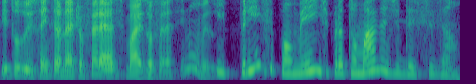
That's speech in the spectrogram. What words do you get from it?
E tudo isso a internet oferece, mas oferece em números. E principalmente para tomada de decisão.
